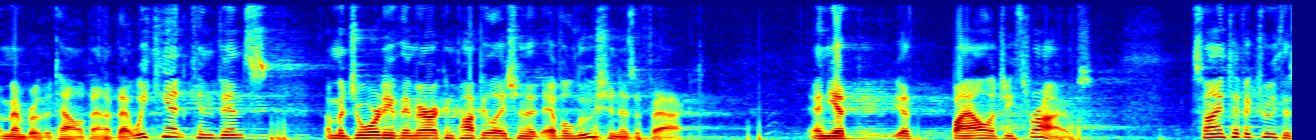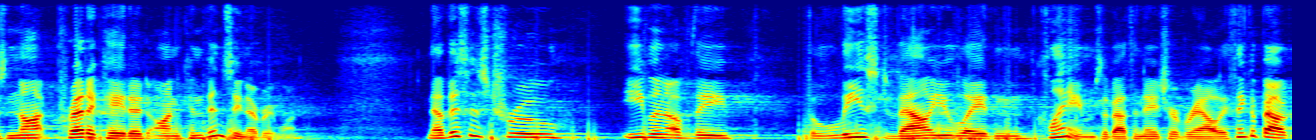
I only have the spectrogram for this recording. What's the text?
a member of the Taliban of that. We can't convince a majority of the American population that evolution is a fact, and yet, yet biology thrives. Scientific truth is not predicated on convincing everyone. Now, this is true even of the, the least value laden claims about the nature of reality. Think about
